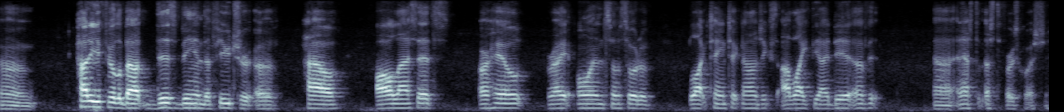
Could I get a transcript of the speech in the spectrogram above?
um, how do you feel about this being the future of how all assets are held right on some sort of blockchain technology? Because I like the idea of it, uh, and that's the, that's the first question.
